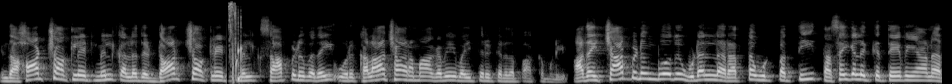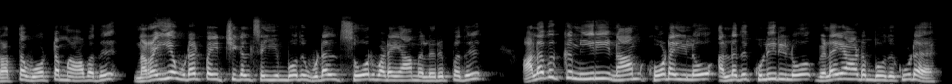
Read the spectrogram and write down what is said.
இந்த ஹாட் சாக்லேட் மில்க் அல்லது டார்க் சாக்லேட் மில்க் சாப்பிடுவதை ஒரு கலாச்சாரமாகவே வைத்திருக்கிறத பார்க்க முடியும். அதை சாப்பிடும்போது உடல்ல ரத்த உற்பத்தி தசைகளுக்கு தேவையான ரத்த ஓட்டம் ஆவது நிறைய உடற்பயிற்சிகள் செய்யும் போது உடல் சோர்வடையாமல் இருப்பது அளவுக்கு மீறி நாம் கோடையிலோ அல்லது குளிரிலோ விளையாடும் போது கூட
